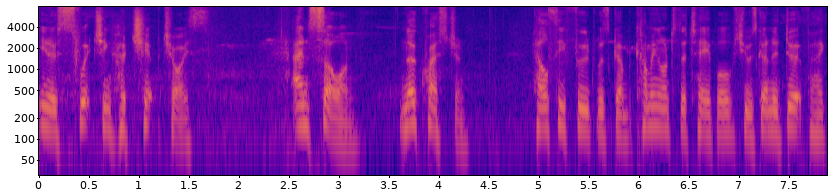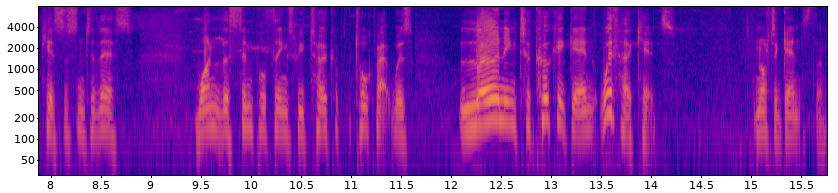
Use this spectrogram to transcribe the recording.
you know, switching her chip choice and so on. No question. Healthy food was coming onto the table. She was going to do it for her kids. Listen to this. One of the simple things we talk, talk about was learning to cook again with her kids, not against them.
